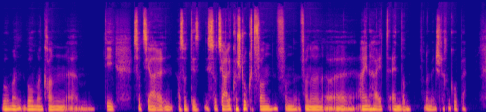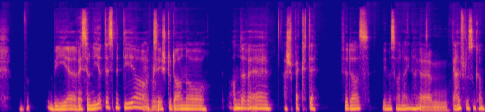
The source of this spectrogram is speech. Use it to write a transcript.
wo man, wo man kann ähm, die sozialen, also das, das soziale Konstrukt von, von, von einer äh, Einheit ändern, von einer menschlichen Gruppe. Wie resoniert es mit dir? Mhm. Siehst du da noch andere Aspekte für das, wie man so eine Einheit ähm, beeinflussen kann?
